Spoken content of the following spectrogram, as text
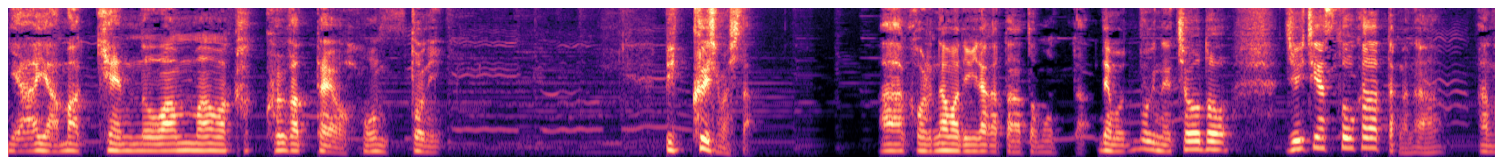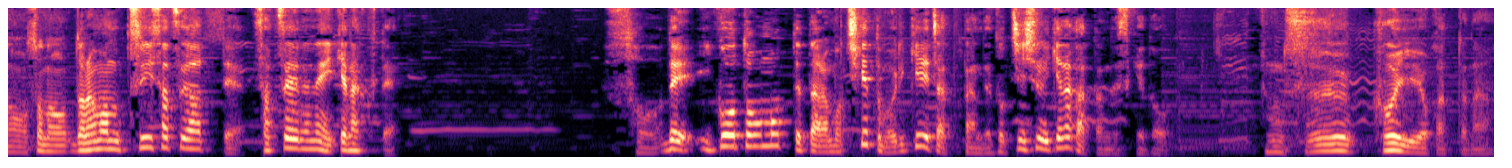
いや、山県のワンマンはかっこよかったよ。本当に。びっくりしました。ああ、これ生で見たかったなと思った。でも僕ね、ちょうど11月10日だったかな。あの、そのドラマの追撮があって、撮影でね、行けなくて。そう。で、行こうと思ってたらもうチケットも売り切れちゃってたんで、どっちにしろ行けなかったんですけど、う、すっごい良かったな。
